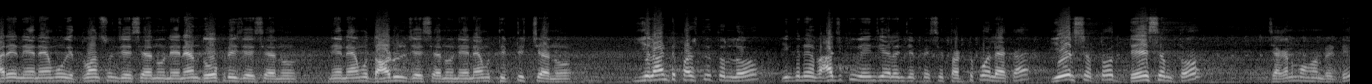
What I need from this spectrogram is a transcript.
అరే నేనేమో విధ్వంసం చేశాను నేనేమో దోపిడీ చేశాను నేనేమో దాడులు చేశాను నేనేమో తిట్టిచ్చాను. ఇలాంటి పరిస్థితుల్లో ఇంక నేను రాజకీయం ఏం చేయాలని చెప్పేసి తట్టుకోలేక ఈర్షతో దేశంతో జగన్మోహన్ రెడ్డి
